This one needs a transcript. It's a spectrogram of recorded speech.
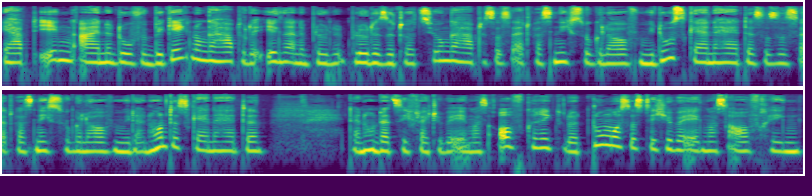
ihr habt irgendeine doofe Begegnung gehabt oder irgendeine blöde, blöde Situation gehabt, es ist etwas nicht so gelaufen, wie du es gerne hättest, es ist etwas nicht so gelaufen, wie dein Hund es gerne hätte. Dein Hund hat sich vielleicht über irgendwas aufgeregt oder du musstest dich über irgendwas aufregen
